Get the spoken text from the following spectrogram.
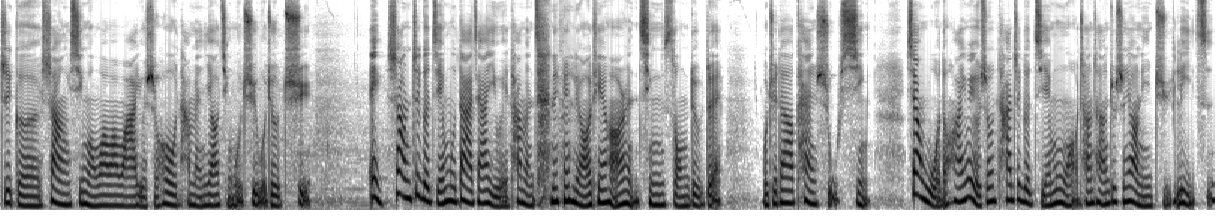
这个上新闻哇哇哇，有时候他们邀请我去，我就去。哎，上这个节目，大家以为他们在那边聊天好像很轻松，对不对？我觉得要看属性。像我的话，因为有时候他这个节目哦，常常就是要你举例子。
